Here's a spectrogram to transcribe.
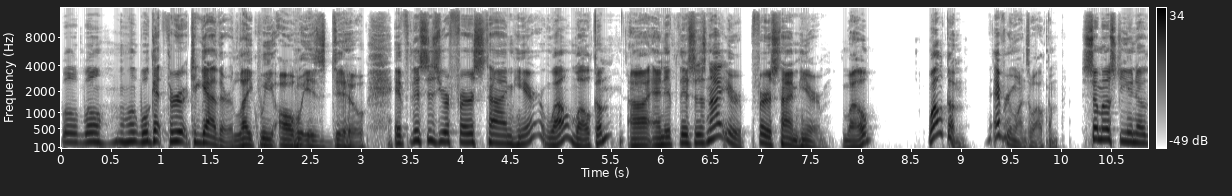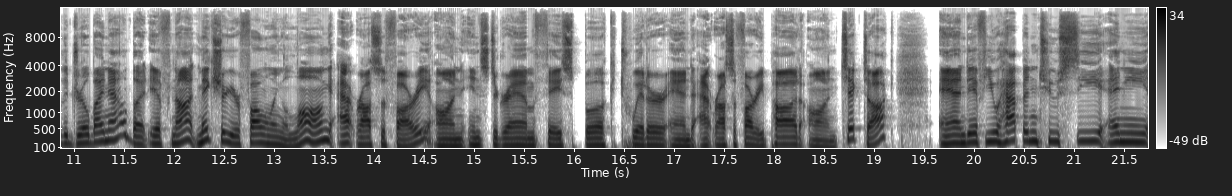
We'll, we'll we'll get through it together like we always do. If this is your first time here, well, welcome. Uh, and if this is not your first time here, well, welcome. Everyone's welcome. So most of you know the drill by now, but if not, make sure you're following along at Rossafari on Instagram, Facebook, Twitter, and at Rossafari Pod on TikTok. And if you happen to see any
